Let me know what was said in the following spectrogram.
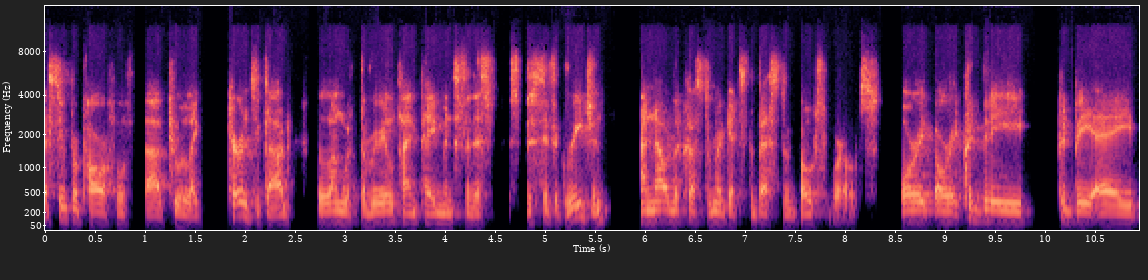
a super powerful uh, tool like Currency Cloud along with the real time payments for this specific region. And now the customer gets the best of both worlds. Or it, or it could be could be a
